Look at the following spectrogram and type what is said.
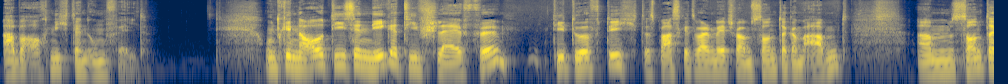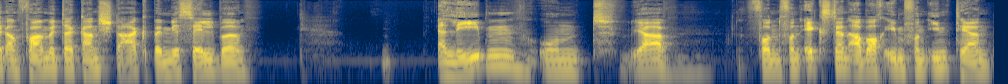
aber auch nicht dein Umfeld. Und genau diese Negativschleife, die durfte ich, das Basketballmatch war am Sonntag am Abend, am Sonntag am Vormittag ganz stark bei mir selber erleben und ja, von, von extern, aber auch eben von intern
